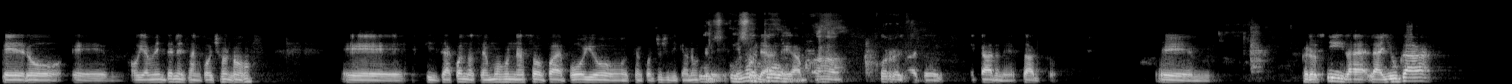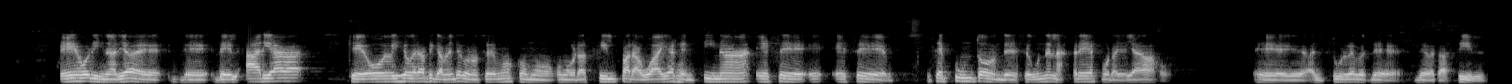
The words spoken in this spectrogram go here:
pero eh, obviamente en el sancocho no. Eh, quizás cuando hacemos una sopa de pollo o sancocho chilicano que un, un ajá, correcto. De carne, exacto. Eh, pero sí, la, la, yuca es originaria de, de, del área que hoy geográficamente conocemos como, como Brasil, Paraguay, Argentina, ese, ese, ese punto donde se unen las tres por allá abajo, al sur de, de Brasil.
